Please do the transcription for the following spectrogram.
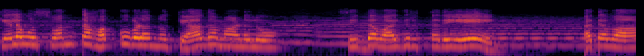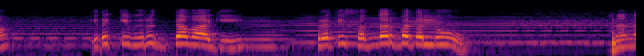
ಕೆಲವು ಸ್ವಂತ ಹಕ್ಕುಗಳನ್ನು ತ್ಯಾಗ ಮಾಡಲು ಸಿದ್ಧವಾಗಿರುತ್ತದೆಯೇ? ಅಥವಾ ಇದಕ್ಕೆ ವಿರುದ್ಧವಾಗಿ ಪ್ರತಿ ಸಂದರ್ಭದಲ್ಲೂ ನನ್ನ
